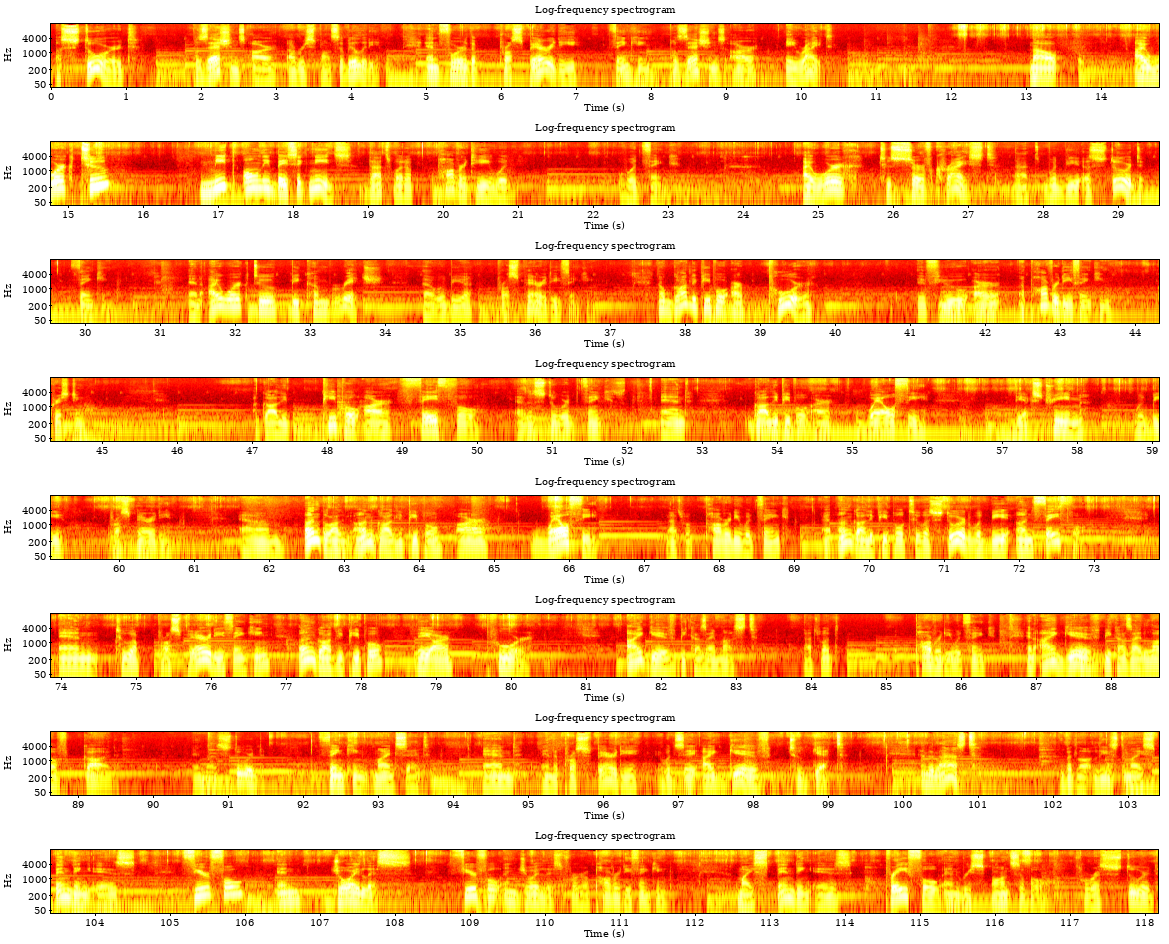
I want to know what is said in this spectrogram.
A steward possessions are a responsibility. And for the prosperity thinking possessions are a right. Now I work to meet only basic needs. That's what a poverty would would think. I work to serve Christ. That would be a steward thinking. And I work to become rich. That would be a prosperity thinking. Now, godly people are poor if you are a poverty thinking Christian. A godly people are faithful as a steward thinks, and godly people are wealthy. The extreme would be prosperity. Um, ungodly, ungodly people are wealthy. That's what poverty would think. And ungodly people to a steward would be unfaithful. And to a prosperity thinking, ungodly people, they are poor. I give because I must. That's what poverty would think. And I give because I love God. In a steward thinking mindset. And in the prosperity, it would say, I give to get. And the last but not least, my spending is fearful and joyless. Fearful and joyless for poverty thinking. My spending is prayerful and responsible for a steward.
